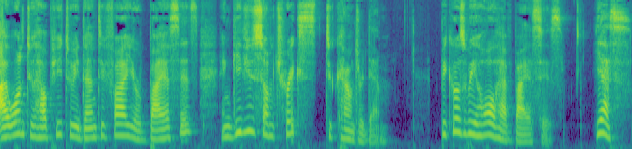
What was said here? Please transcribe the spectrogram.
I want to help you to identify your biases and give you some tricks to counter them. Because we all have biases. Yes,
